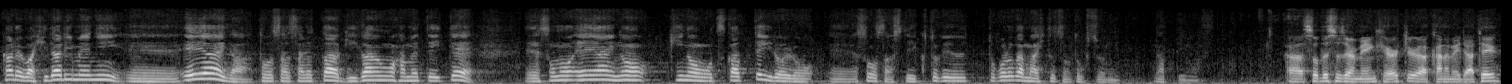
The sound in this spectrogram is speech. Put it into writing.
彼は左目に、え AI が搭載された義眼をはめていて、えその AI の機能を使っていろいろえー操作していくというところがまあ一つの特徴になっています。 Uh, so this is our main character, uh, Kaname Date.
